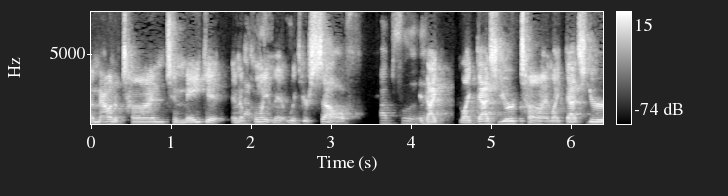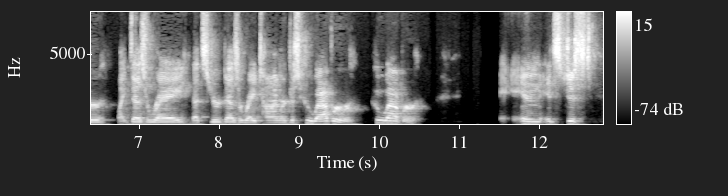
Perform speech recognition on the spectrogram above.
amount of time to make it an appointment with yourself. Absolutely. Like like that's your time like that's your like desiree that's your desiree time or just whoever whoever. And it's just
